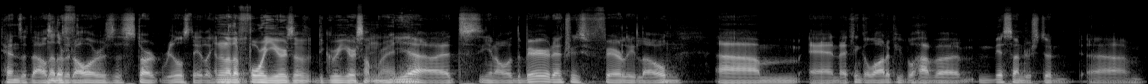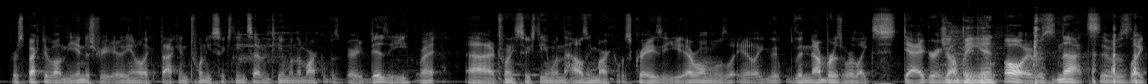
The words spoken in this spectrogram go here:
tens of thousands Another of dollars to start real estate. Like another four years of degree or something, right? yeah, it's you know the barrier to entry is fairly low, um, and I think a lot of people have a misunderstood um, perspective on the industry. You know, like back in 2016, 17, when the market was very busy, Right. Uh, 2016, when the housing market was crazy, everyone was like, you know, like the, the numbers were like staggering. Jumping in. Oh, it was nuts. it was like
